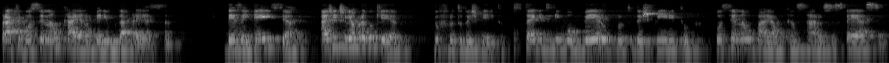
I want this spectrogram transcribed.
para que você não caia no perigo da pressa. Descendência, a gente lembra do quê? Do fruto do Espírito. Consegue desenvolver o fruto do Espírito, você não vai alcançar o sucesso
